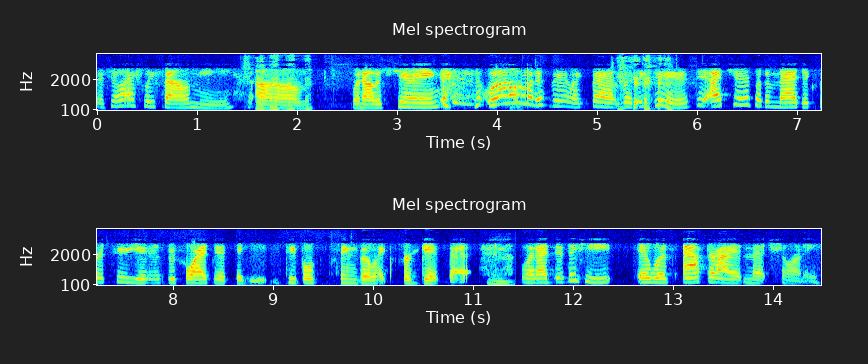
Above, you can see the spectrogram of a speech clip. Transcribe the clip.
The show actually found me um, when I was cheering. well, I don't want to say it like that, but it did. I cheered for the Magic for two years before I did the Heat. People seem to like forget that. Hmm. When I did the Heat, it was after I had met Shaunie.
